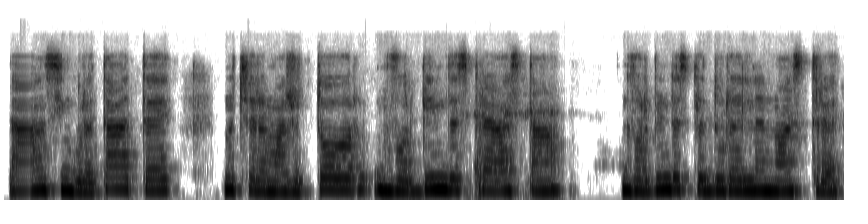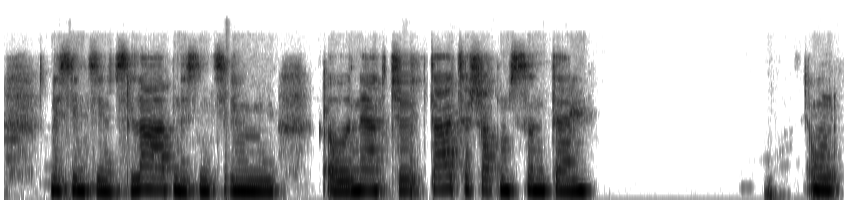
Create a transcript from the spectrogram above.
Da? În singurătate, nu cerem ajutor, nu vorbim despre asta, nu vorbim despre durerile noastre, ne simțim slabi, ne simțim uh, neacceptați așa cum suntem. Un,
